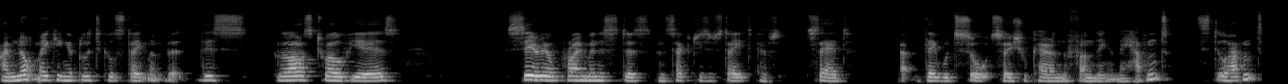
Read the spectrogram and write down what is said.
I'm not making a political statement, but this the last 12 years, serial prime ministers and secretaries of state have said uh, they would sort social care and the funding, and they haven't, still haven't.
